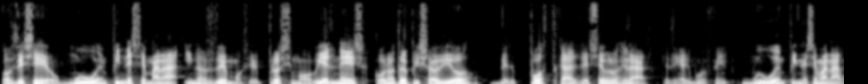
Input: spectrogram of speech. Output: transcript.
Os deseo muy buen fin de semana y nos vemos el próximo viernes con otro episodio del podcast de Seo Que tengáis muy buen fin de semana.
